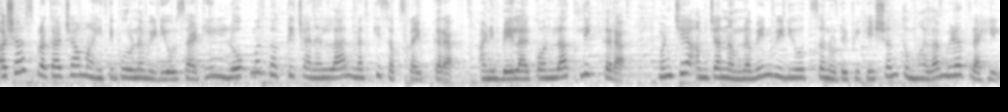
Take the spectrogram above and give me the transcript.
अशाच प्रकारच्या माहितीपूर्ण व्हिडिओसाठी लोकमत भक्ती चॅनलला नक्की सबस्क्राईब करा आणि बेल आयकॉनला क्लिक करा म्हणजे आमच्या नवनवीन व्हिडिओचं नोटिफिकेशन तुम्हाला मिळत राहील.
